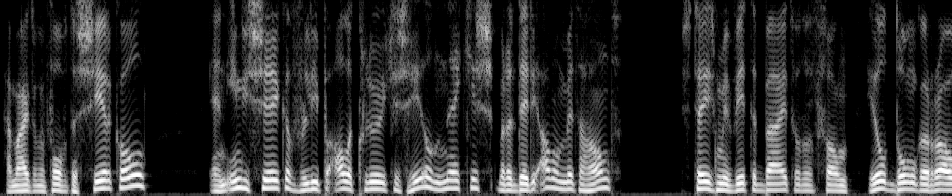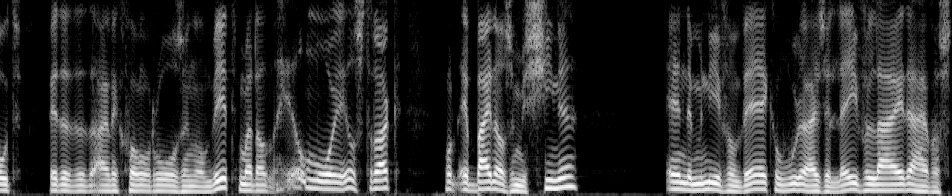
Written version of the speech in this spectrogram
Hij maakte bijvoorbeeld een cirkel en in die cirkel verliepen alle kleurtjes heel netjes, maar dat deed hij allemaal met de hand. Steeds meer wit erbij, tot het van heel donkerrood werd het uiteindelijk gewoon roze en dan wit. Maar dan heel mooi, heel strak. Gewoon echt bijna als een machine. En de manier van werken, hoe hij zijn leven leidde. Hij was,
